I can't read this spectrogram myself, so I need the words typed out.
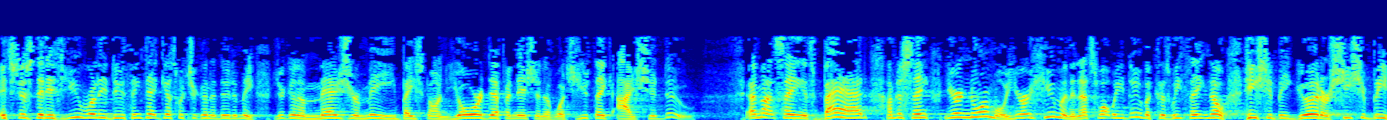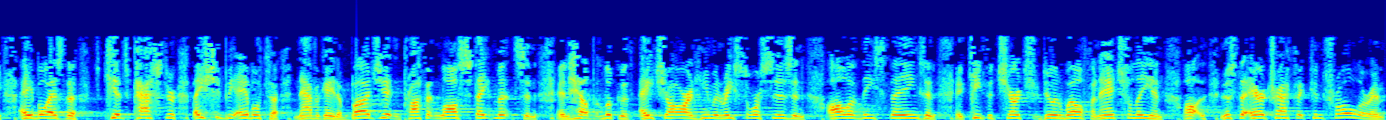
it's just that if you really do think that, guess what you're going to do to me? You're going to measure me based on your definition of what you think I should do. I'm not saying it's bad. I'm just saying you're normal. You're a human and that's what we do because we think, no, he should be good or she should be able, as the kids pastor, they should be able to navigate a budget and profit and loss statements and, and help look with HR and human resources and all of these things and, and keep the church doing well financially and all, just the air traffic controller. And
